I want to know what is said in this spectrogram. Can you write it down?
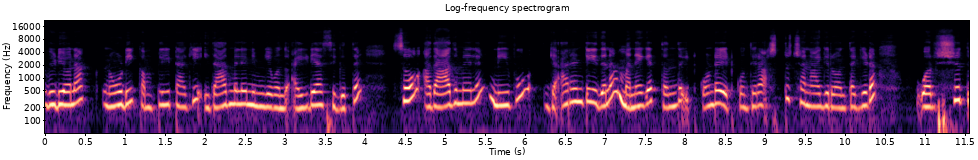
ವಿಡಿಯೋನ ನೋಡಿ ಕಂಪ್ಲೀಟಾಗಿ ಇದಾದಮೇಲೆ ನಿಮಗೆ ಒಂದು ಐಡಿಯಾ ಸಿಗುತ್ತೆ. ಸೊ ಅದಾದಮೇಲೆ ನೀವು ಗ್ಯಾರಂಟಿ ಇದನ್ನು ಮನೆಗೆ ತಂದು ಇಟ್ಕೊಂಡೇ ಇಟ್ಕೊತೀರ. ಅಷ್ಟು ಚೆನ್ನಾಗಿರುವಂಥ ಗಿಡ ವರ್ಷದ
